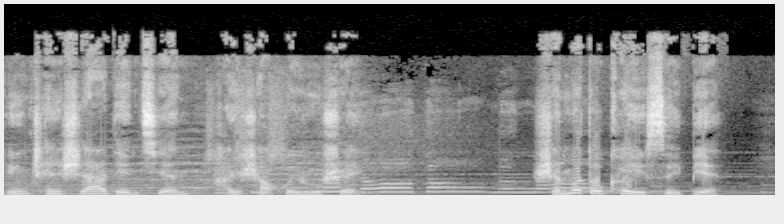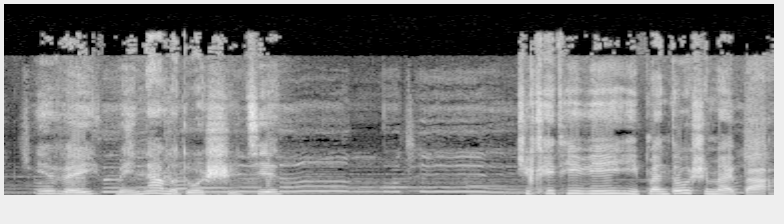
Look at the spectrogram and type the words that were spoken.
凌晨十二点前很少会入睡。什么都可以随便，因为没那么多时间。去 KTV 一般都是麦霸，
